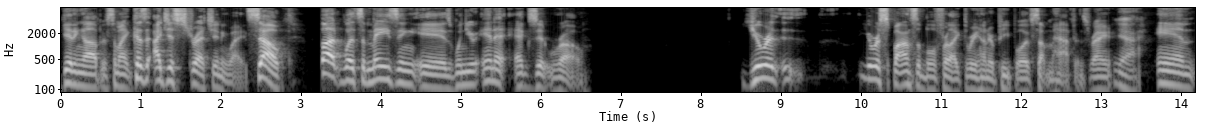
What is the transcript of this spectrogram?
getting up if somebody because I just stretch anyway. So, but what's amazing is when you're in an exit row, you're you're responsible for like 300 people if something happens, right? yeah. And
